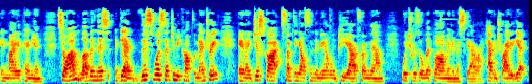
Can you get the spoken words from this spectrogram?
in my opinion. So I'm loving this. Again, this was sent to me complimentary, and I just got something else in the mail in PR from them, which was a lip balm and a mascara. Haven't tried it yet.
